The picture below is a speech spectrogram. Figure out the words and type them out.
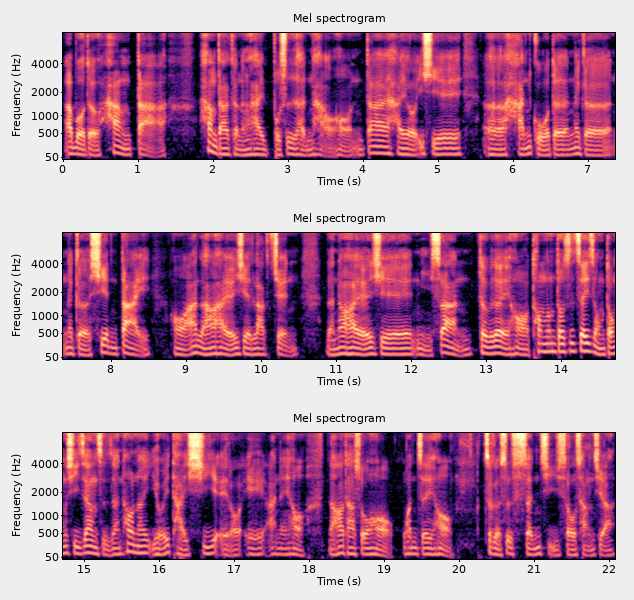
阿伯的汉达，汉达 可能还不是很好哦。你大概还有一些呃韩国的那个那个现代哦啊，然后还有一些拉钻然后还有一些尼桑，对不对？哈，通通都是这一种东西这样子。然后呢，有一台 CLA 安内哈，然后他说哈，One J 哈，这个是神级收藏家。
